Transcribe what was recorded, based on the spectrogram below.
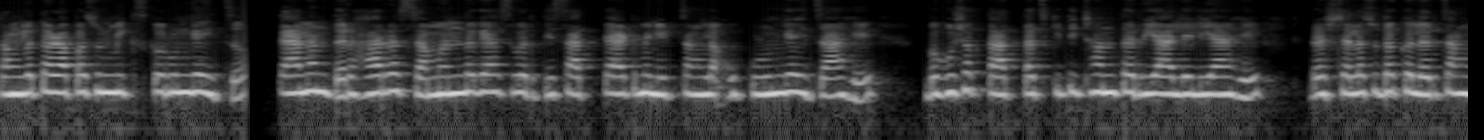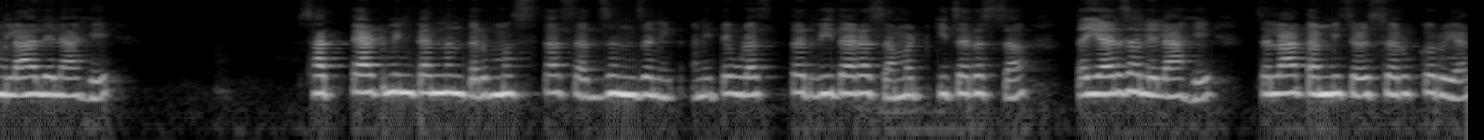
चांगलं तळापासून मिक्स करून घ्यायचं. त्यानंतर हा रस्सा मंद गॅसवरती सात ते आठ मिनिट चांगला उकळून घ्यायचा आहे. बघू शकता आत्ताच किती छान तर्री आलेली आहे. रश्श्याला सुद्धा कलर चांगला आलेला आहे. सात ते आठ मिनिटांनंतर मस्त असा झणझणीत आणि तेवढाच तर्रीदार असा मटकीचा रस्सा तयार झालेला आहे. चला आता मिसळ सर्व करूयात.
